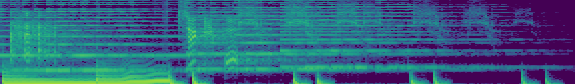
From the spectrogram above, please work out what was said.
thank you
